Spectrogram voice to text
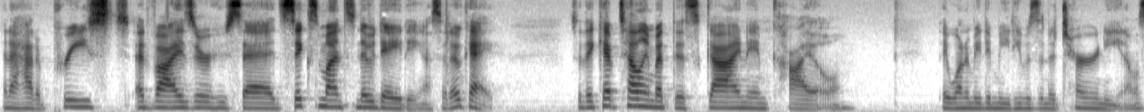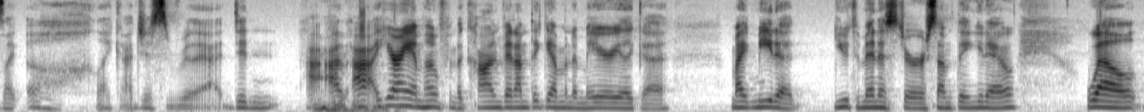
And I had a priest advisor who said six months, no dating. I said, okay. So they kept telling me about this guy named Kyle. They wanted me to meet. He was an attorney, and I was like, oh, like I just really, I didn't. I, I, I, here I am home from the convent. I'm thinking I'm going to marry like a, might meet a youth minister or something, you know. Well,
